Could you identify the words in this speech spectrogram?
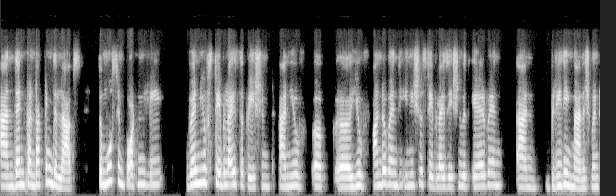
and then conducting the labs. The most importantly, when you've stabilized the patient and you've uh, uh, you've underwent the initial stabilization with airway and, breathing management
